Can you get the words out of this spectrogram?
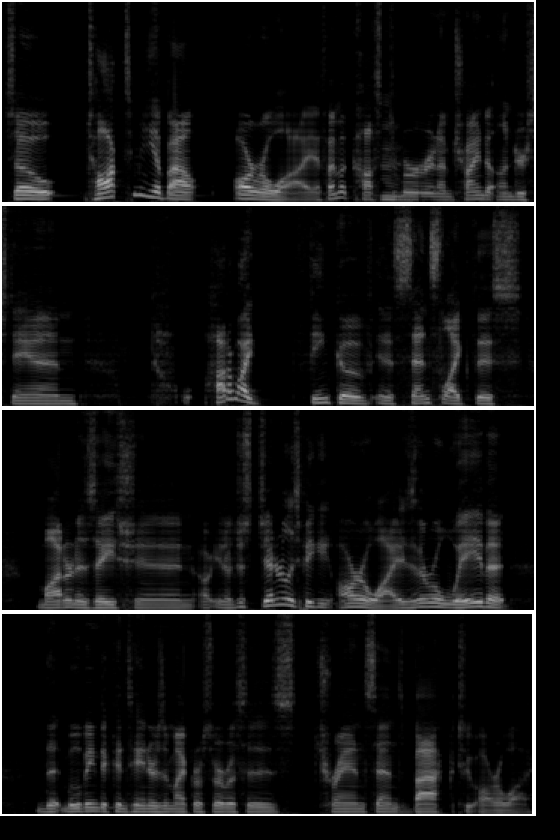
So talk to me about ROI. If I'm a customer mm. and I'm trying to understand, how do I think of, in a sense like this, modernization, or, you know, just generally speaking, ROI? Is there a way that that moving to containers and microservices transcends back to ROI?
